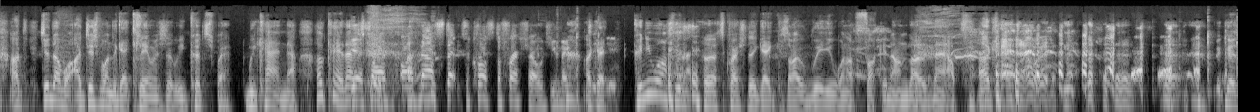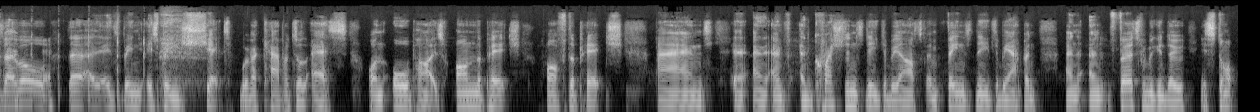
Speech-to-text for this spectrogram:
I, do you know what? I just wanted to get clearance that we could swear. We can now. Okay, that's yes. I've, I've now stepped across the threshold. You continue. Okay, can you ask me that first question again? Because I really want to fucking unload now. Okay, because they're all it's been it's been shit with a capital S on all parts, on the pitch, off the pitch, and and and, and questions need to be asked and things need to be happen. And and first thing we can do is stop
